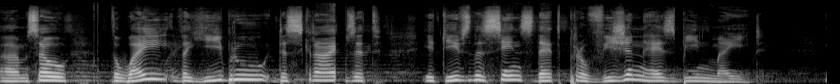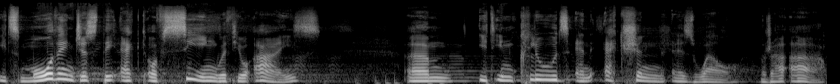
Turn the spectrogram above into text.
Um, so, the way the Hebrew describes it, it gives the sense that provision has been made. It's more than just the act of seeing with your eyes, um, it includes an action as well, ra'ah.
